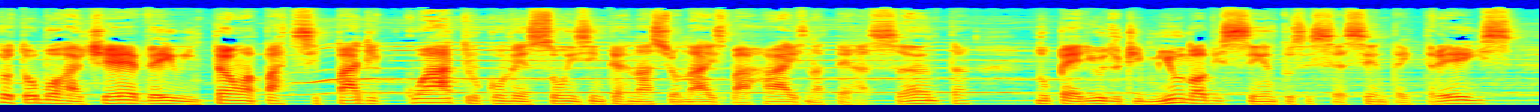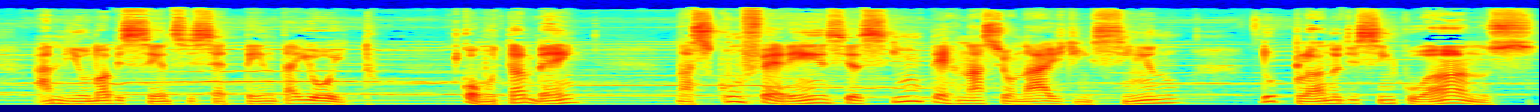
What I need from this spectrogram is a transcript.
Dr. Morragé veio então a participar de quatro convenções internacionais barrais na Terra Santa no período de 1963 a 1978, como também nas conferências internacionais de ensino do plano de cinco anos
